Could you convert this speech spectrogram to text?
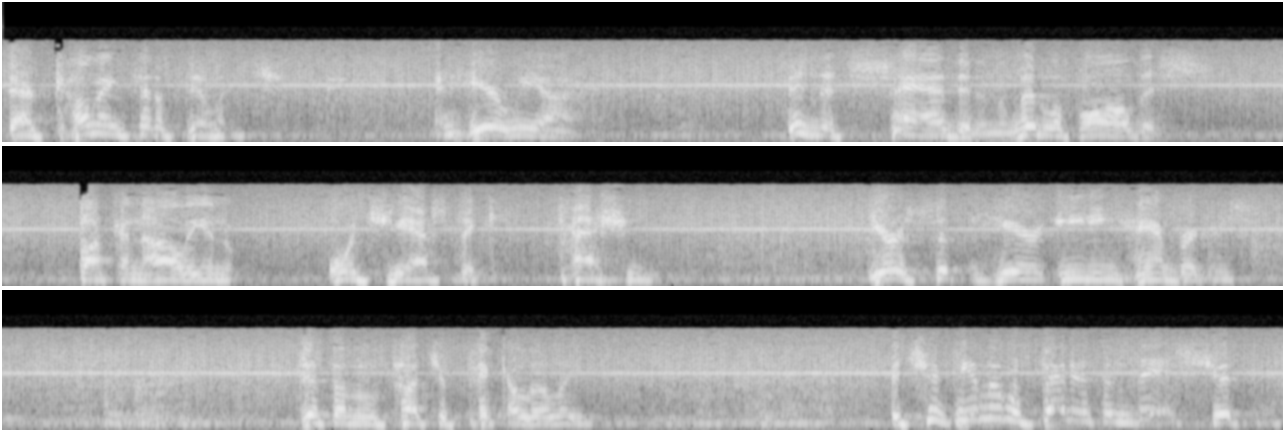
They're coming to the village. And here we are. Isn't it sad that in the middle of all this bacchanalian, orgiastic passion, you're sitting here eating hamburgers? Just a little touch of piccalilli? It should be a little better than this, shouldn't it?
